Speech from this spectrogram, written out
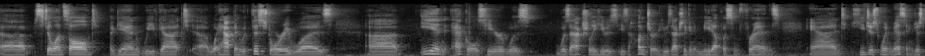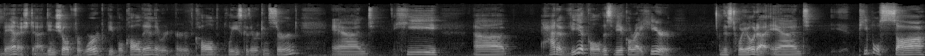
uh, still unsolved. Again, we've got uh, what happened with this story was uh, Ian Eckles here was was actually he was he's a hunter. He was actually going to meet up with some friends, and he just went missing, just vanished. Uh, didn't show up for work. People called in. They were called police because they were concerned, and he uh, had a vehicle. This vehicle right here, this Toyota, and people saw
